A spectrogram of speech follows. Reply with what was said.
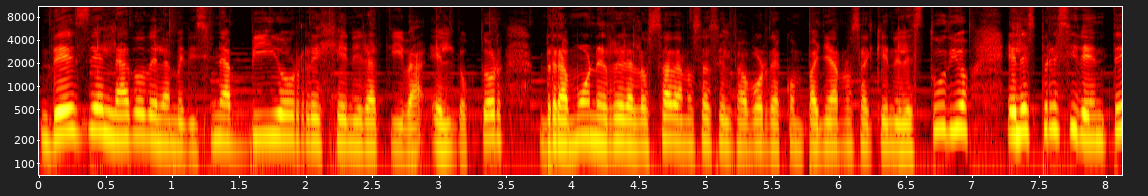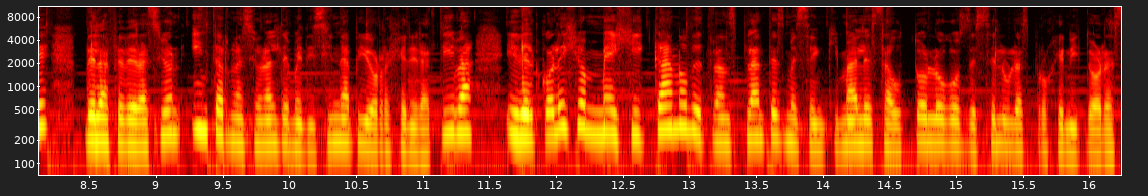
desde el lado de la medicina bioregenerativa. El doctor Ramón Herrera Lozada nos hace el favor de acompañarnos aquí en el estudio. Él es presidente de la Federación Internacional de Medicina Bioregenerativa y del Colegio Mexicano de Transplantes Mesenquimales Autólogos de Células Progenitoras.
